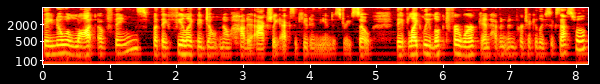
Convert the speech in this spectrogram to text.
they know a lot of things, but they feel like they don't know how to actually execute in the industry. So they've likely looked for work and haven't been particularly successful.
